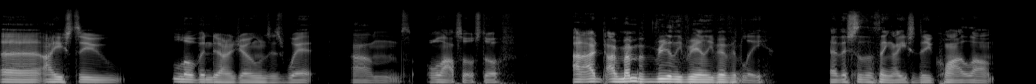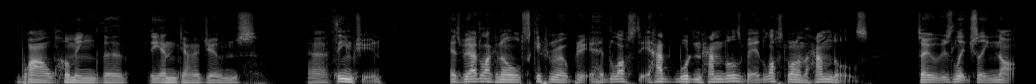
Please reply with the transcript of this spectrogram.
Uh, I used to love Indiana Jones's whip and all that sort of stuff and I I remember really really vividly. Uh, this is the thing I used to do quite a lot while humming the the Indiana Jones uh, theme tune. Is we had like an old skipping rope, but it had lost. It had wooden handles, but it lost one of the handles, so it was literally not.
